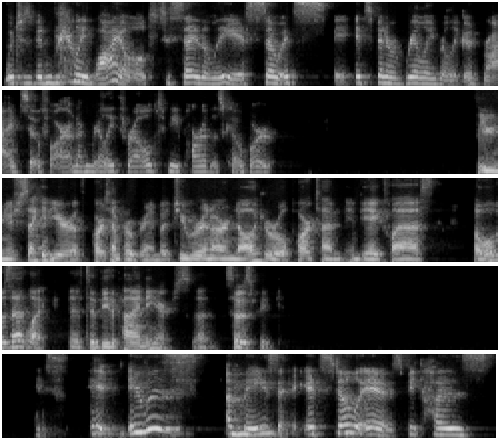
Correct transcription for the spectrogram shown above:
which has been really wild to say the least. So it's it's been a really really good ride so far, and I'm really thrilled to be part of this cohort. So you're in your second year of the part-time program, but you were in our inaugural part-time MBA class. Uh, what was that like uh, to be the pioneers, uh, so to speak? It's it it was amazing. It still is because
